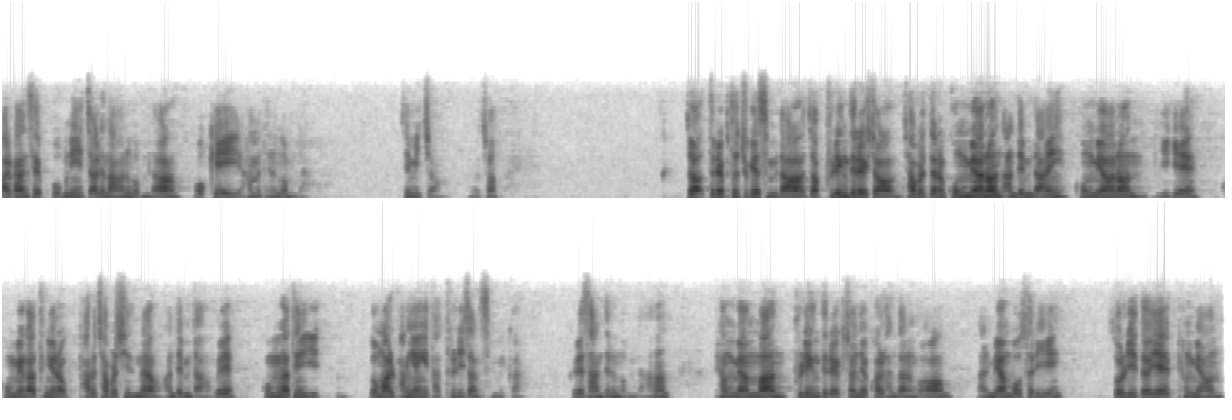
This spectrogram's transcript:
빨간색 부분이 잘려 나가는 겁니다. 오케이 하면 되는 겁니다. 재밌죠? 그렇죠? 자 드래프트 주겠습니다. 자 pulling direction 잡을 때는 곡면은 안됩니다. 곡면은 이게 곡면 같은 경우는 바로 잡을 수 있나요? 안됩니다. 왜? 곡면 같은 이 normal 방향이 다 틀리지 않습니까? 그래서 안되는 겁니다. 평면만 pulling direction 역할을 한다는 거 알면 모서리 solid의 평면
